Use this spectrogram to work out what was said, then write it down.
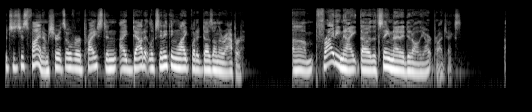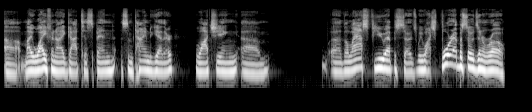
which is just fine. I'm sure it's overpriced, and I doubt it looks anything like what it does on the wrapper. Um, Friday night, though, the same night I did all the art projects, uh, my wife and I got to spend some time together watching um, uh, the last few episodes. We watched four episodes in a row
